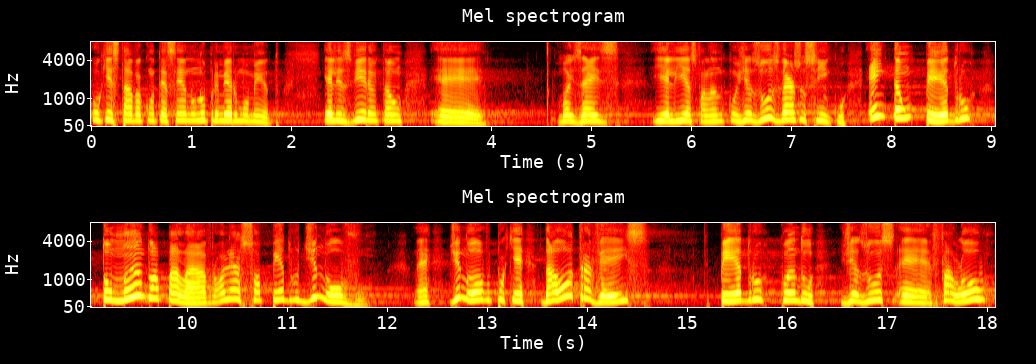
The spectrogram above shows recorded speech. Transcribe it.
o que estava acontecendo no primeiro momento. Eles viram então é, Moisés e Elias falando com Jesus, verso 5. Então Pedro, tomando a palavra, olha só Pedro de novo, né? De novo, porque da outra vez, Pedro, quando Jesus é, falou,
